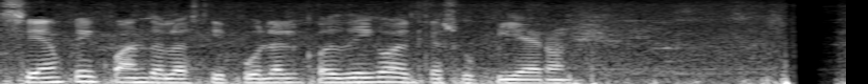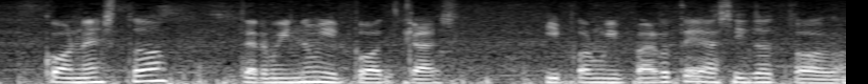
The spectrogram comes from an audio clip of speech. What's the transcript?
siempre y cuando lo estipula el código al que supieron. Con esto termino mi podcast y por mi parte ha sido todo.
